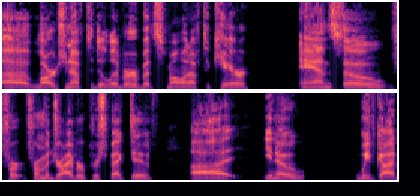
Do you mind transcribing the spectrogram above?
uh, large enough to deliver but small enough to care and so mm-hmm. for, from a driver perspective uh, you know we've got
